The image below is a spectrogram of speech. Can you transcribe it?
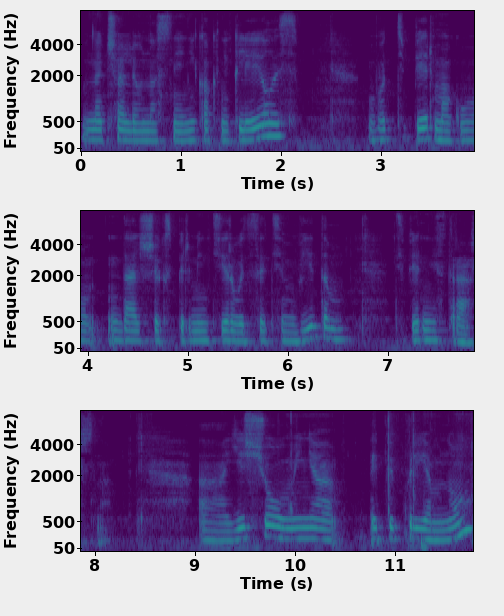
Вначале у нас с ней никак не клеилась. Вот теперь могу дальше экспериментировать с этим видом. Теперь не страшно. А, еще у меня эпипремнум.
